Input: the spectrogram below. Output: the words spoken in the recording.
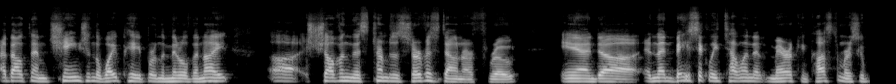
about them changing the white paper in the middle of the night, uh, shoving this terms of service down our throat, and uh, and then basically telling American customers who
